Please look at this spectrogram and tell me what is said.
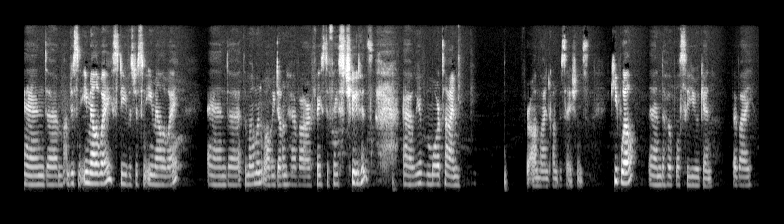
And um, I'm just an email away. Steve is just an email away. And uh, at the moment, while we don't have our face-to-face -face students, uh, we have more time for online conversations. Keep well, and I hope we'll see you again. Bye-bye.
